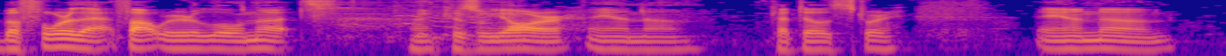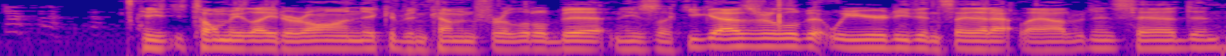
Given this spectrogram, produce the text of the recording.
before that thought we were a little nuts because we are. And um, can I tell the story? And um, he told me later on, Nick had been coming for a little bit, and he's like, "You guys are a little bit weird." He didn't say that out loud, but in his head. And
